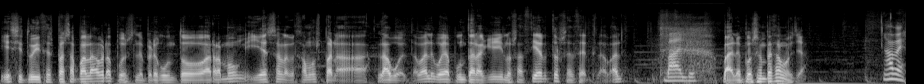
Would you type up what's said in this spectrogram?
Y si tú dices pasapalabra, pues le pregunto a Ramón. Y esa la dejamos para la vuelta, ¿vale? Voy a apuntar aquí los aciertos, etcétera, ¿vale? Vale. Vale, pues empezamos ya. A ver,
